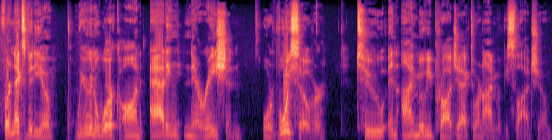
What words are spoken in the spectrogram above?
For our next video, we're going to work on adding narration or voiceover to an iMovie project or an iMovie slideshow.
